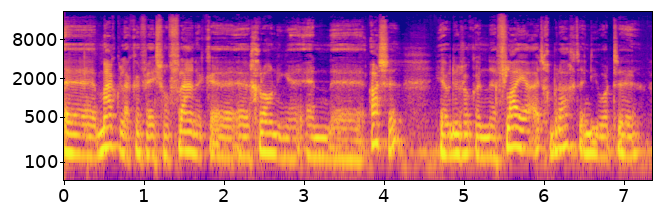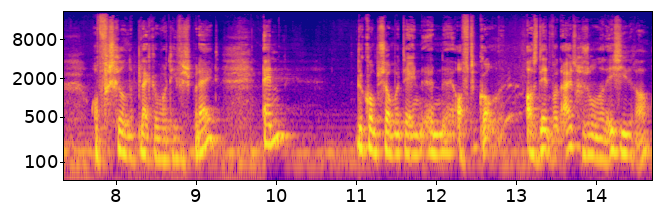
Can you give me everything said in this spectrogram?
uh, maculaarcafés van Franeker, uh, Groningen en uh, Assen. Die hebben dus ook een flyer uitgebracht en die wordt op verschillende plekken wordt die verspreid. En er komt zometeen een, eh, of als dit wordt uitgezonden, dan is hij er al,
